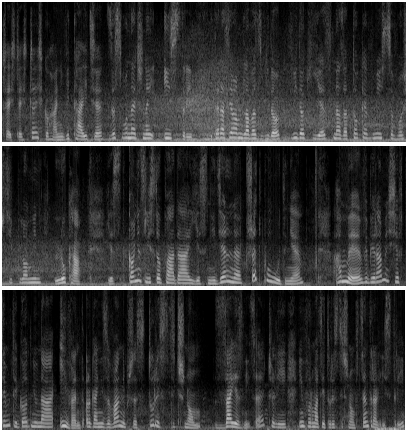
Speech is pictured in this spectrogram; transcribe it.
Cześć, cześć, cześć kochani, witajcie ze słonecznej Istrii. I teraz ja mam dla Was widok. Widok jest na zatokę w miejscowości Plomin Luka. Jest koniec listopada, jest niedzielne przedpołudnie, a my wybieramy się w tym tygodniu na event organizowany przez turystyczną zajezdnicę, czyli informację turystyczną w Central Istrii,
